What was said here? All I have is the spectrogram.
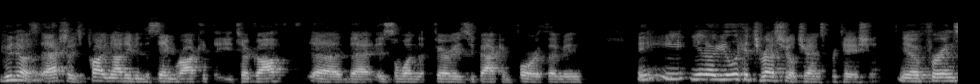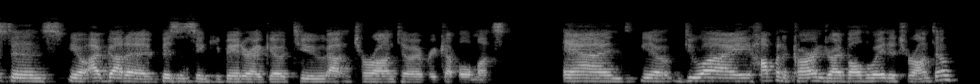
who knows? Actually, it's probably not even the same rocket that you took off uh, that is the one that ferries you back and forth. I mean, you know, you look at terrestrial transportation. You know, for instance, you know, I've got a business incubator I go to out in Toronto every couple of months. And, you know, do I hop in a car and drive all the way to Toronto,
